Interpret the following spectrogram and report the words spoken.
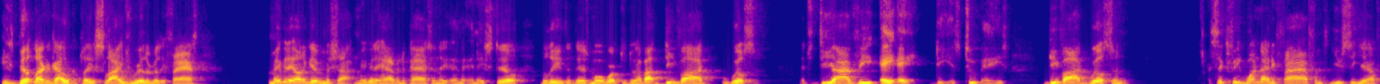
he's built like a guy who can play the slide. He's really, really fast. Maybe they ought to give him a shot. Maybe they have in the past, and they and, and they still believe that there's more work to do. How about Divaad Wilson? It's D I V A A D. It's two A's. Divaad Wilson, six feet 195 from UCF.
